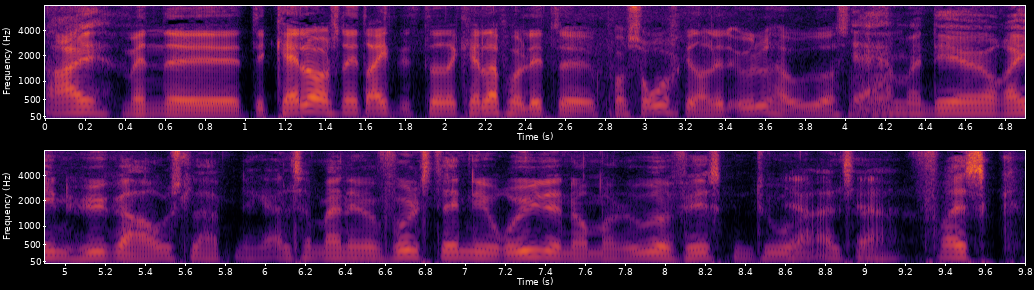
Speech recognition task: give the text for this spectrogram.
Nej. Men øh, det kalder også et rigtigt sted. Det kalder på lidt øh, på solskin og lidt øl herude og sådan Ja, noget. men det er jo ren hygge og afslappning. Altså, man er jo fuldstændig ryde, når man er ude og fiske en tur. Ja, altså, ja. frisk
